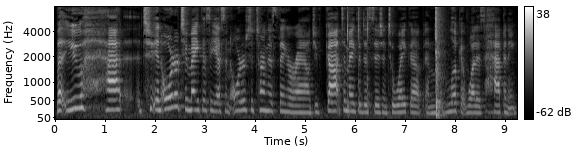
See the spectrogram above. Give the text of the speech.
But you have to, in order to make this a yes, in order to turn this thing around, you've got to make the decision to wake up and look at what is happening.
